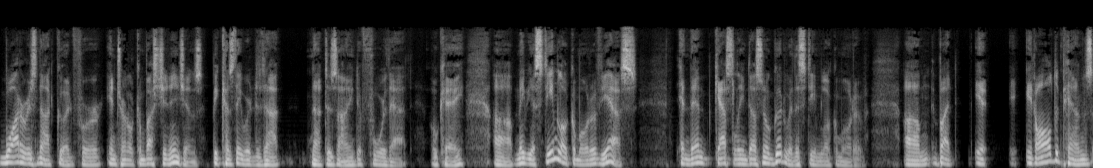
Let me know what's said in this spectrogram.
Water is not good for internal combustion engines because they were not, not designed for that. Okay. Uh, maybe a steam locomotive, yes. And then gasoline does no good with a steam locomotive. Um, but it, it all depends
